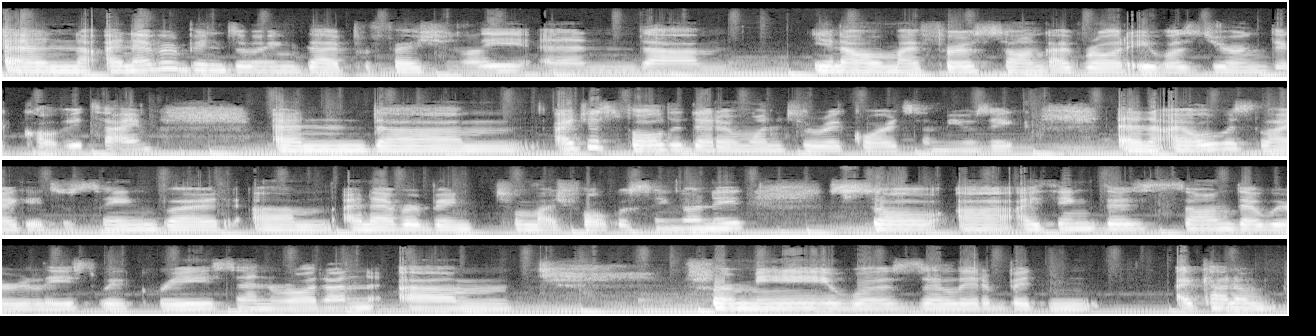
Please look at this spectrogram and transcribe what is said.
and I never been doing that professionally. And um, you know, my first song I wrote it was during the COVID time, and um, I just felt that I wanted to record some music, and I always like it to sing, but um, I never been too much focusing on it. So uh, I think this song that we released with Chris and Rodan, um, for me, it was a little bit. I kind of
